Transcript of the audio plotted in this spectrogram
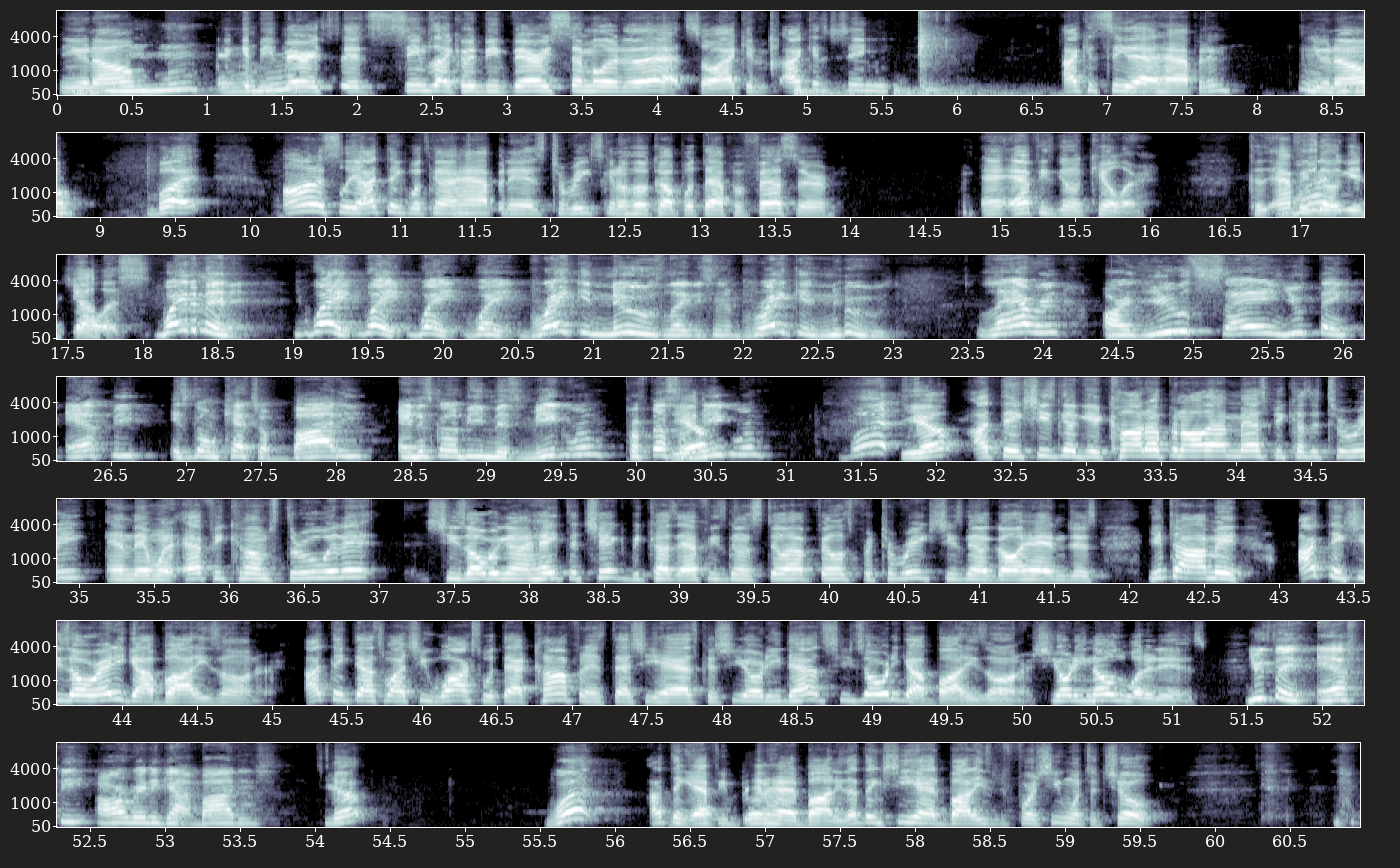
You know, mm-hmm, it could mm-hmm. be very it seems like it would be very similar to that. So I could I could see I could see that happening, mm-hmm. you know. But honestly, I think what's gonna happen is Tariq's gonna hook up with that professor and Effie's gonna kill her because Effie's gonna get jealous. Wait a minute. Wait, wait, wait, wait. Breaking news, ladies and breaking news. Larry, are you saying you think Effie is gonna catch a body and it's gonna be Miss Milgram, Professor yep. Milgram? What? Yep. I think she's gonna get caught up in all that mess because of Tariq. And then when Effie comes through with it, she's over gonna hate the chick because Effie's gonna still have feelings for Tariq. She's gonna go ahead and just you tell I mean, I think she's already got bodies on her. I think that's why she walks with that confidence that she has because she already has. She's already got bodies on her. She already knows what it is. You think Effie already got bodies? Yep. What? I think Effie Ben had bodies. I think she had bodies before she went to choke.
